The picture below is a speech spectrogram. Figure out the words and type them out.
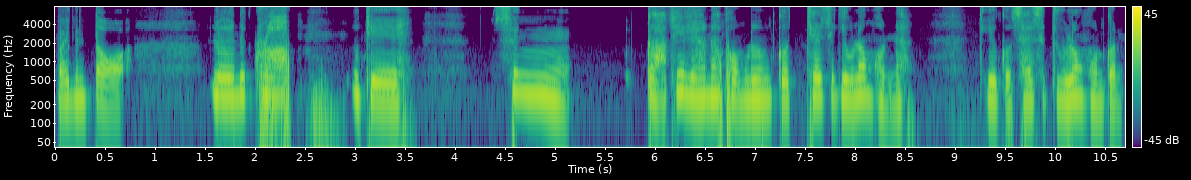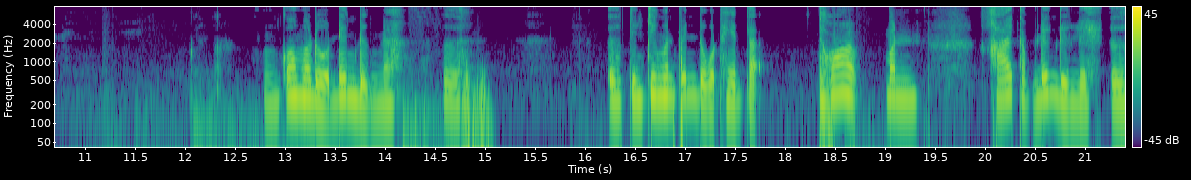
ไปกันต่อ เลยนะครับ โอเค ซึ่งตาที่แล้วนะ ผมลืมกดใช้สกิลล่องหนนะโอเคกดใช้สกิลล่องหนก่อน ผมก็มาโดดเด้งดึงนะ เออ เออ จริง ๆ มันเป็นโดดเห็ดอะแต่ว่ามันคล้ายกับเด้งดึงเลย เออ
